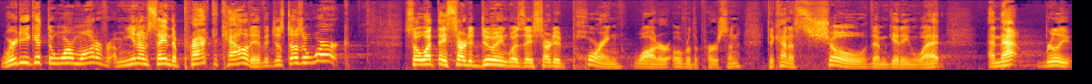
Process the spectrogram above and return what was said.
where do you get the warm water from? I mean, you know what I'm saying? The practicality of it just doesn't work. So what they started doing was they started pouring water over the person to kind of show them getting wet. And that really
